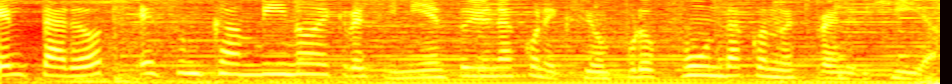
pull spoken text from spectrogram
El tarot es un camino de crecimiento y una conexión profunda con nuestra energía.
